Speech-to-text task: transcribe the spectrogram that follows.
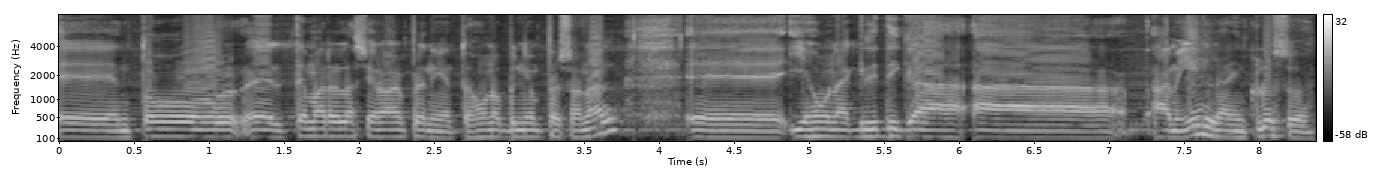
eh, en todo el tema relacionado al emprendimiento. Es una opinión personal eh, y es una crítica a, mi isla incluso.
